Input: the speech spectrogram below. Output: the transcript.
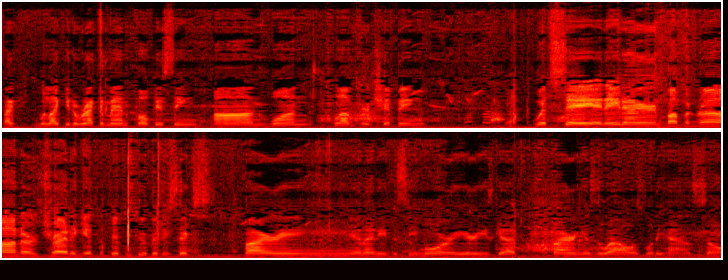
Like, would like you to recommend focusing on one club for chipping with, say, an 8 iron bump and run, or try to get the 52 56 firing. And I need to see more here. He's got firing as well, is what he has. So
